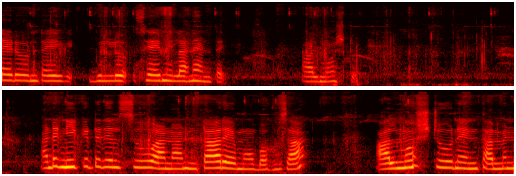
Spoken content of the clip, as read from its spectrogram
సైడ్ ఉంటాయి గుళ్ళు సేమ్ ఇలానే ఉంటాయి ఆల్మోస్ట్ అంటే నీకెట్ట తెలుసు అని అంటారేమో బహుశా. ఆల్మోస్ట్ నేను తమిళ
